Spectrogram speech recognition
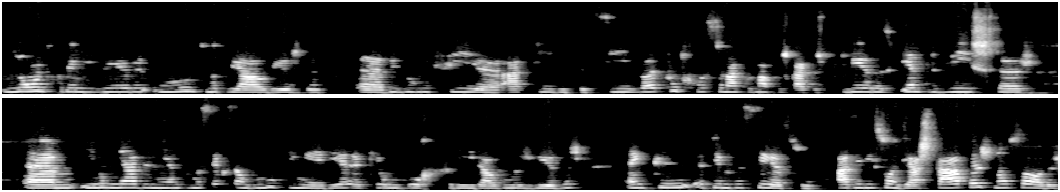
e onde podemos ver muito material, desde a bibliografia ativa e passiva, tudo relacionado com as nossas cartas portuguesas, entrevistas, um, e nomeadamente uma secção de multimédia a que eu me vou referir algumas vezes, em que temos acesso às edições e às capas, não só das,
